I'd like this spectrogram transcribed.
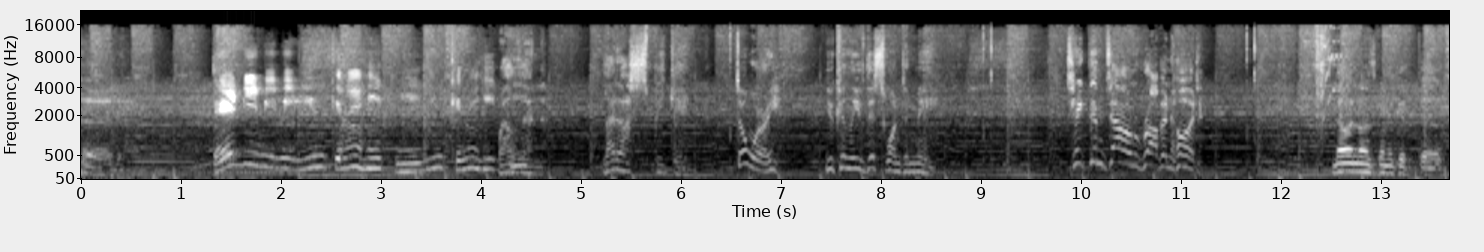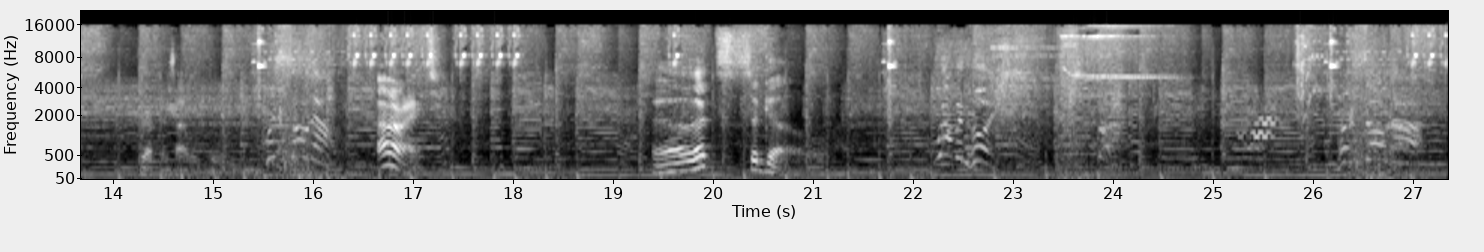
You hit me. You hit Well me. then, let us begin. Don't worry, you can leave this one to me. Take them down, Robin Hood! No one's gonna get the reference I was doing. Persona! Alright. Uh, let's uh, go. Robin Hood! Persona!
